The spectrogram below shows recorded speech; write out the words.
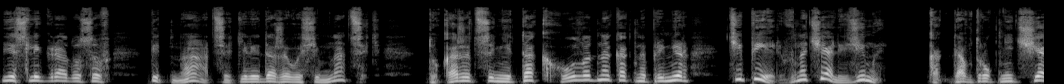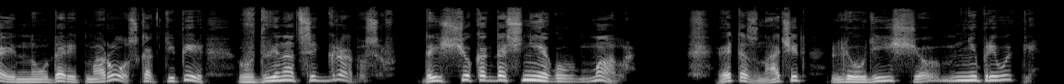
если градусов пятнадцать или даже восемнадцать, то кажется не так холодно, как, например, теперь, в начале зимы, когда вдруг нечаянно ударит мороз, как теперь в двенадцать градусов, да еще когда снегу мало. Это значит, люди еще не привыкли.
